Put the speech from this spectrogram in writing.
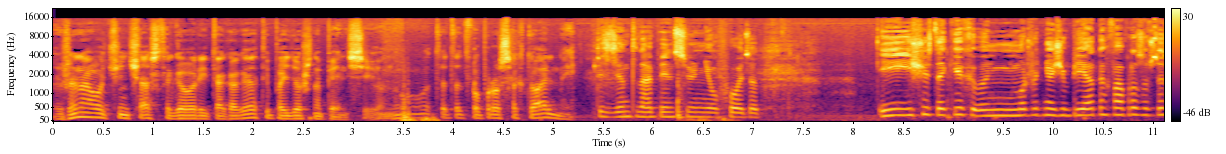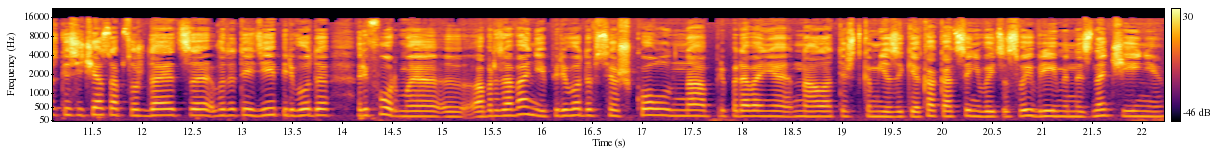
Жена очень часто говорит, а когда ты пойдешь на пенсию? Ну, вот этот вопрос актуальный. Президенты на пенсию не уходят. И еще из таких, может быть, не очень приятных вопросов, все-таки сейчас обсуждается вот эта идея перевода реформы э, образования, перевода всех школ на преподавание на латышском языке. Как оценивается своевременность, значение?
